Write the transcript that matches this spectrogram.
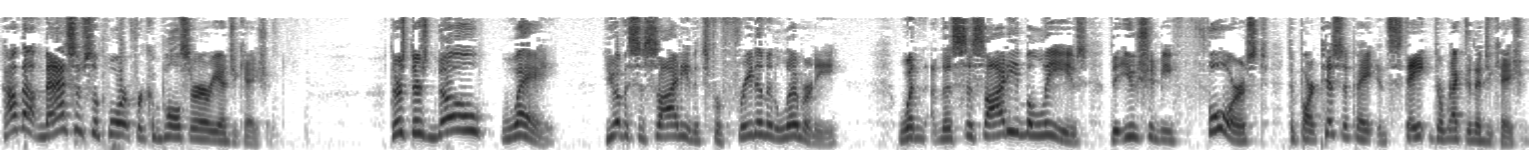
How about massive support for compulsory education? There's, there's no way you have a society that's for freedom and liberty when the society believes that you should be forced to participate in state directed education.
